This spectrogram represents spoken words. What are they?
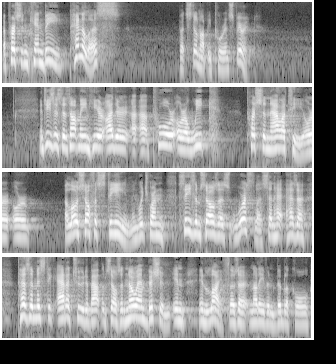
a person can be penniless, but still not be poor in spirit. And Jesus does not mean here either a, a poor or a weak personality or, or a low self esteem in which one sees themselves as worthless and ha- has a pessimistic attitude about themselves and no ambition in, in life. Those are not even biblical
